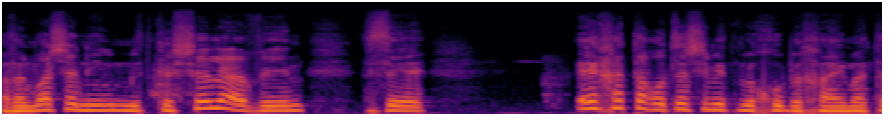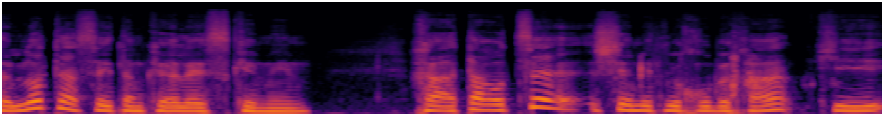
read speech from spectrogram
אבל מה שאני מתקשה להבין זה איך אתה רוצה שהם יתמכו בך אם אתה לא תעשה איתם כאלה הסכמים. לך, אתה רוצה שהם יתמכו בך, כי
